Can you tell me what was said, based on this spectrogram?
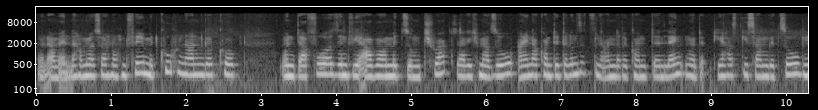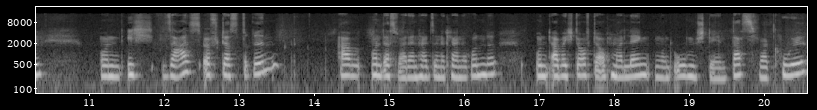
Und am Ende haben wir uns auch noch einen Film mit Kuchen angeguckt. Und davor sind wir aber mit so einem Truck, sage ich mal so, einer konnte drin sitzen, der andere konnte lenken und die Huskies haben gezogen. Und ich saß öfters drin aber, und das war dann halt so eine kleine Runde. Und aber ich durfte auch mal lenken und oben stehen. Das war cool.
